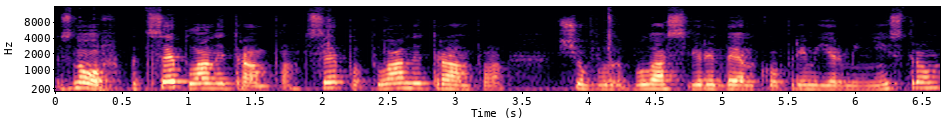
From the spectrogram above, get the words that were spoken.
Знов, це плани Трампа. Це плани Трампа, щоб була Свіриденко прем'єр-міністром,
